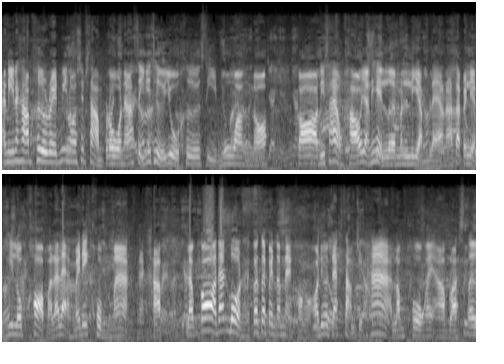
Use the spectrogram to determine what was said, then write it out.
อันนี้นะครับคือ Redmi Note 13 Pro นะ สีที่ถืออยู่คือสีม่วงเนาะ ก็ดีไซน์ของเขาอย่างที่เห็นเลยมันเหลี่ยมแล้วนะ แต่เป็นเหลี่ยมที่ลบขอบมาแล้วแหละไม่ได้คมมากนะครับ แล้วก็ด้านบนก็จะเป็นตำแหน่งของ Audio Jack 3.5ลำโพง IR Blaster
